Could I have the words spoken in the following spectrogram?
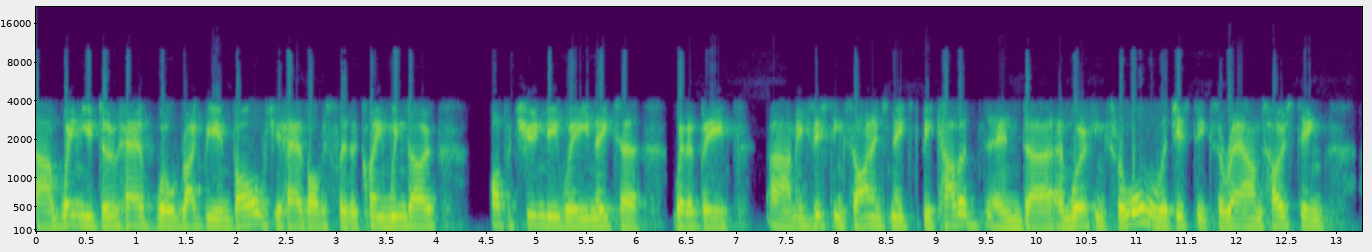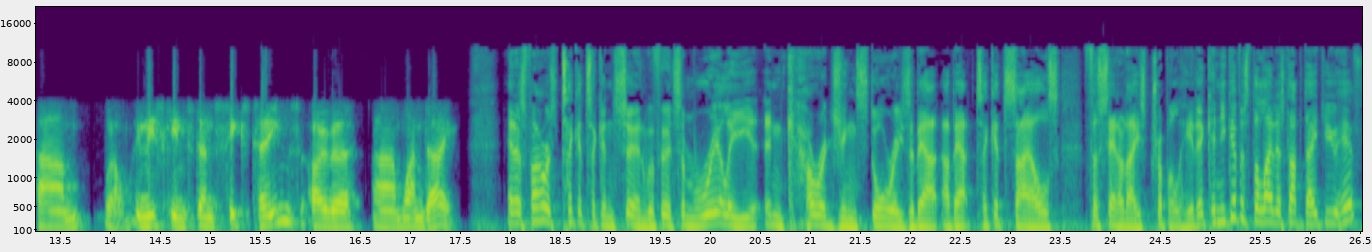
Uh, when you do have World Rugby involved, you have obviously the clean window opportunity where you need to, whether it be um, existing signage needs to be covered and uh, and working through all the logistics around hosting. Um, well, in this instance, six teams over um, one day. And as far as tickets are concerned, we've heard some really encouraging stories about, about ticket sales for Saturday's triple header. Can you give us the latest update you have?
